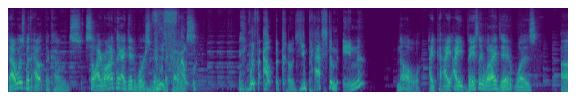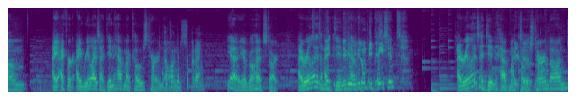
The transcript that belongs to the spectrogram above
That was without the codes. So ironically, I did worse with the codes. Without the codes, you patched them in. No, I, I, I basically what I did was, um, I I, for, I realized I didn't have my codes turned I'm on. fucking starting. Yeah, yo, go ahead, start. I realized I Ni- didn't Nigga, have. if you don't be patient, I realized I didn't have my Bitch codes turned on,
